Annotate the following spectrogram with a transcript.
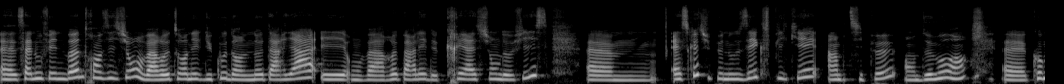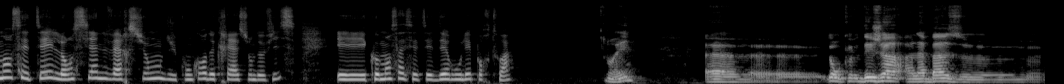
ça nous fait une bonne transition. On va retourner du coup dans le notariat et on va reparler de création d'office. Est-ce que tu peux nous expliquer un petit peu, en deux mots, hein, comment c'était l'ancienne version du concours de création d'office et comment ça s'était déroulé pour toi? Oui. Euh, donc déjà à la base, euh,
